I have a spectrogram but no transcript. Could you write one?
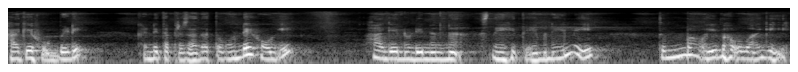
ಹಾಗೆ ಹೋಗಬೇಡಿ. ಖಂಡಿತ ಪ್ರಸಾದ ತೊಗೊಂಡೇ ಹೋಗಿ. ಹಾಗೆ ನೋಡಿ ನನ್ನ ಸ್ನೇಹಿತೆಯ ಮನೆಯಲ್ಲಿ ತುಂಬ ವೈಭವವಾಗಿ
